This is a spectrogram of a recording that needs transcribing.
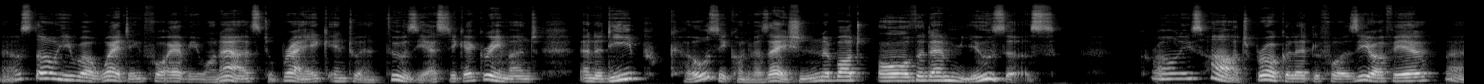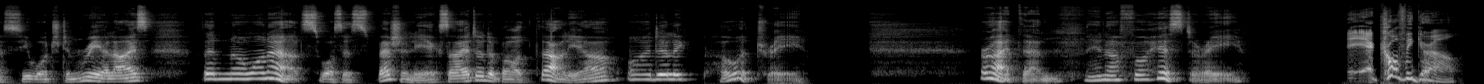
as though he were waiting for everyone else to break into enthusiastic agreement and a deep, cozy conversation about all the damn muses. Crowley's heart broke a little for Aziraphale as he watched him realize that no one else was especially excited about Thalia or idyllic poetry. Right then, enough for history. Uh, coffee girl.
